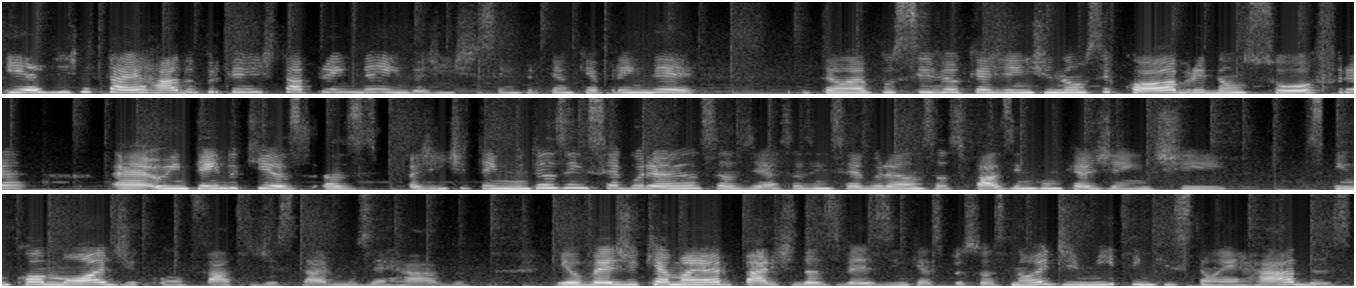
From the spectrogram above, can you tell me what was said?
e a gente tá errado porque a gente tá aprendendo. A gente sempre tem o que aprender. Então é possível que a gente não se cobre, não sofra. É, eu entendo que as- as- a gente tem muitas inseguranças e essas inseguranças fazem com que a gente se incomode com o fato de estarmos errados. E eu vejo que a maior parte das vezes em que as pessoas não admitem que estão erradas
